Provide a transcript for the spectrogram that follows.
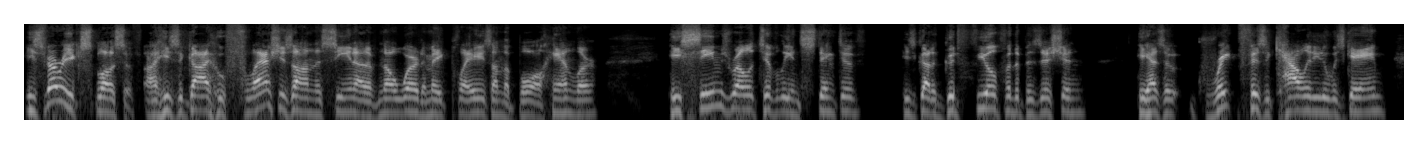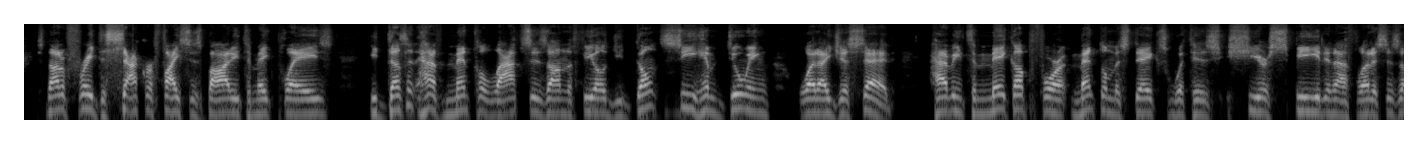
He's very explosive. Uh, he's a guy who flashes on the scene out of nowhere to make plays on the ball handler. He seems relatively instinctive. He's got a good feel for the position. He has a great physicality to his game. He's not afraid to sacrifice his body to make plays. He doesn't have mental lapses on the field. You don't see him doing what I just said having to make up for mental mistakes with his sheer speed and athleticism,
